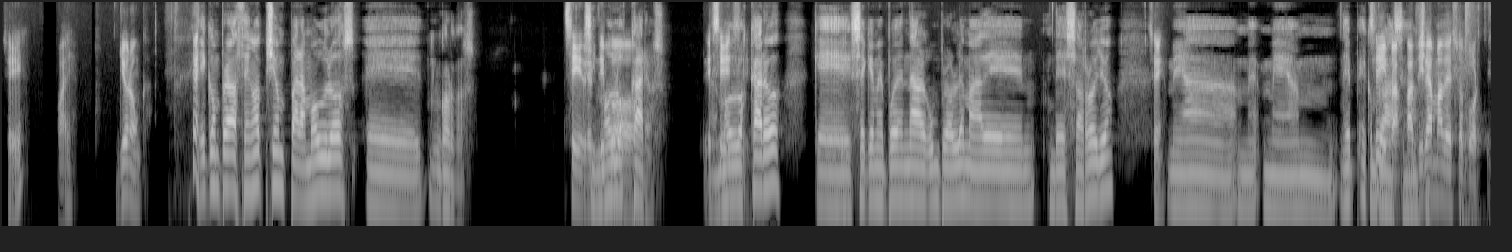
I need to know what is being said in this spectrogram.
Sí. Vaya. Yo nunca. he comprado Zen Option para módulos eh, gordos, Sí, de sin tipo- módulos caros. Sí, módulos sí, caros que sé que me pueden dar algún problema de, de desarrollo. sí. Me ha, me, me han, he, he Sí, comprado para tirar más de soporte.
